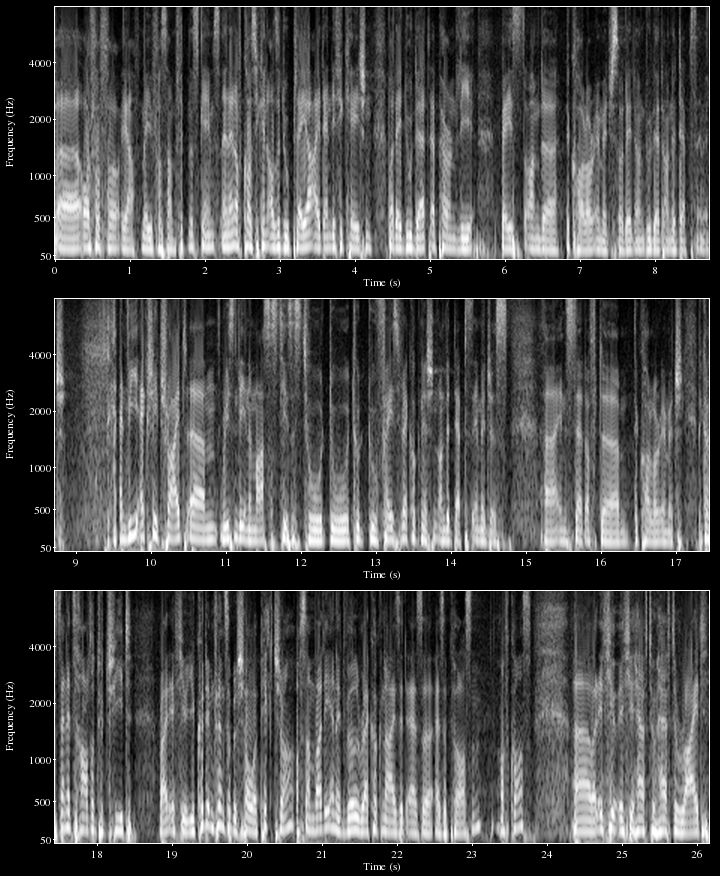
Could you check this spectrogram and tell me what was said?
uh, or for, for, yeah maybe for some fitness games. And then of course you can also do player identification, but they do that apparently based on the, the color image, so they don't do that on the depth image. And we actually tried um, recently in a master's thesis to do to face recognition on the depth images uh, instead of the, the color image, because then it's harder to cheat, right? If you you could in principle show a picture of somebody and it will recognize it as a as a person, of course. Uh, but if you if you have to have the right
